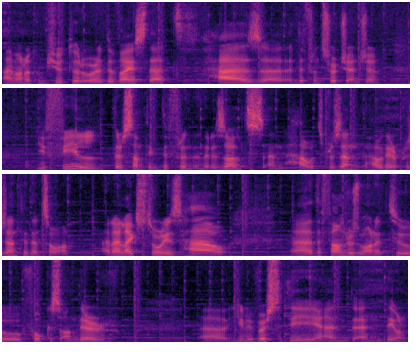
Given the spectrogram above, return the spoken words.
I'm on a computer or a device that has a different search engine, you feel there's something different in the results and how it's present, how they're presented and so on. And I like stories how uh, the founders wanted to focus on their uh, university and, and they want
